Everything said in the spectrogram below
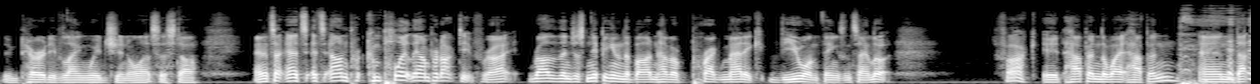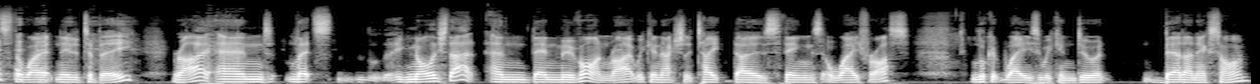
Imperative language and all that sort of stuff. And it's it's it's un- completely unproductive right? Rather than just nipping it in the bud and have a pragmatic view on things and saying look fuck, it happened the way it happened, and that's the way it needed to be, right? And let's acknowledge that and then move on, right? We can actually take those things away for us, look at ways we can do it better next time.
